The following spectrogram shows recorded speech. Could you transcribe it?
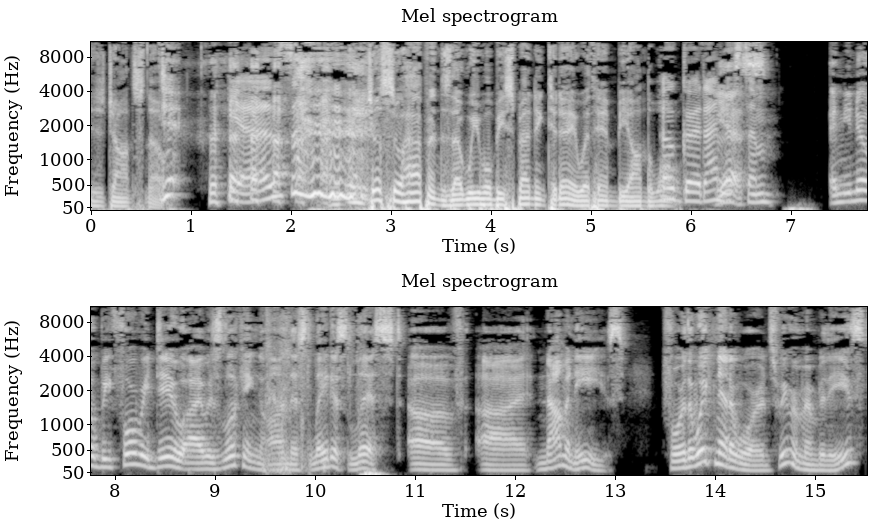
is Jon Snow. yes. it just so happens that we will be spending today with him beyond the wall. oh, good. I Yes. missed him. And you know, before we do, I was looking on this latest list of uh, nominees for the WiCnet Awards. We remember these.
